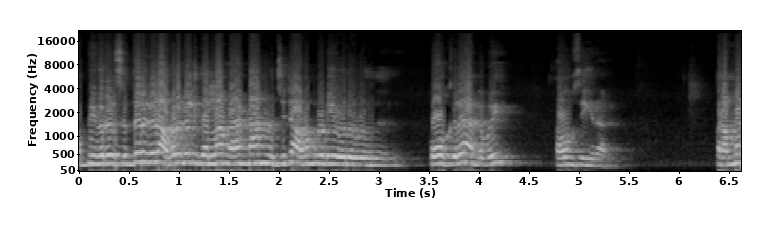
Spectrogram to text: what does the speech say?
அப்போ இவர்கள் சித்தர்கள் அவர்கள் இதெல்லாம் வேண்டாம்னு வச்சுட்டு அவங்களுடைய ஒரு ஒரு போக்கில் அங்கே போய் தவம் செய்கிறார்கள் இப்போ நம்ம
